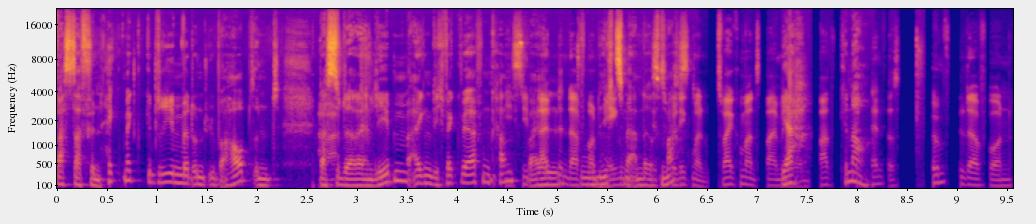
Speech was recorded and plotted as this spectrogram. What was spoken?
was da für ein Hackmack getrieben wird und überhaupt und dass Aber du da dein Leben eigentlich wegwerfen kannst, weil du nichts mehr anderes machst. überleg mal, 2,2 Ja, Millionen. 20 genau. Das ist ein Fünftel davon.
